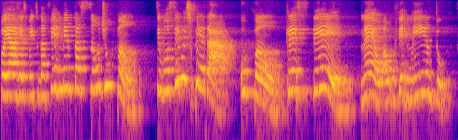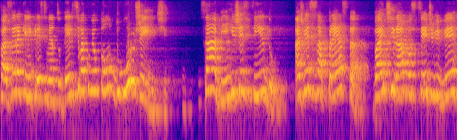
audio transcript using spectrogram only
foi a respeito da fermentação de um pão. Se você não esperar o pão crescer, né, o, o fermento, fazer aquele crescimento dele, você vai comer um pão duro, gente sabe, enrijecido. Às vezes a pressa vai tirar você de viver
